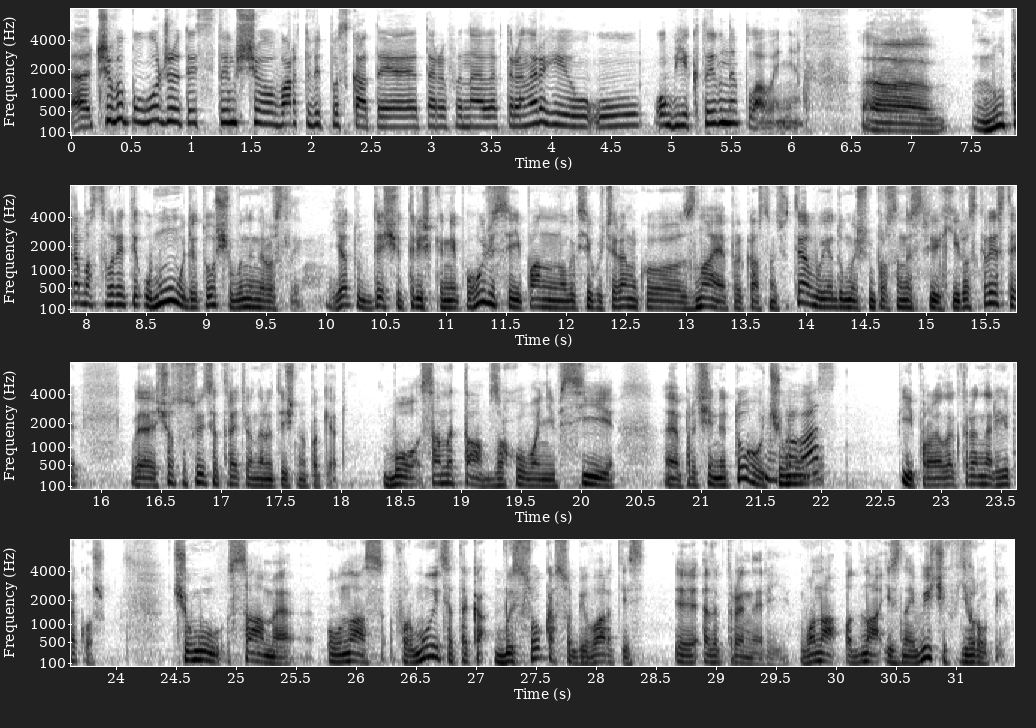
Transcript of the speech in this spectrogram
Е, Чи ви погоджуєтесь з тим, що варто відпускати тарифи на електроенергію у об'єктивне плавання? Е, ну, треба створити умову для того, щоб вони не росли. Я тут дещо трішки не погоджуся, і пан Олексій Кучеренко знає прекрасно цю тему. Я думаю, що він просто не встиг її розкрести. е, Що стосується третього енергетичного пакету. Бо саме там заховані всі причини того, Ну, чому про газ? і про електроенергію також. Чому саме у нас формується така висока собівартість електроенергії? Вона одна із найвищих в Європі.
